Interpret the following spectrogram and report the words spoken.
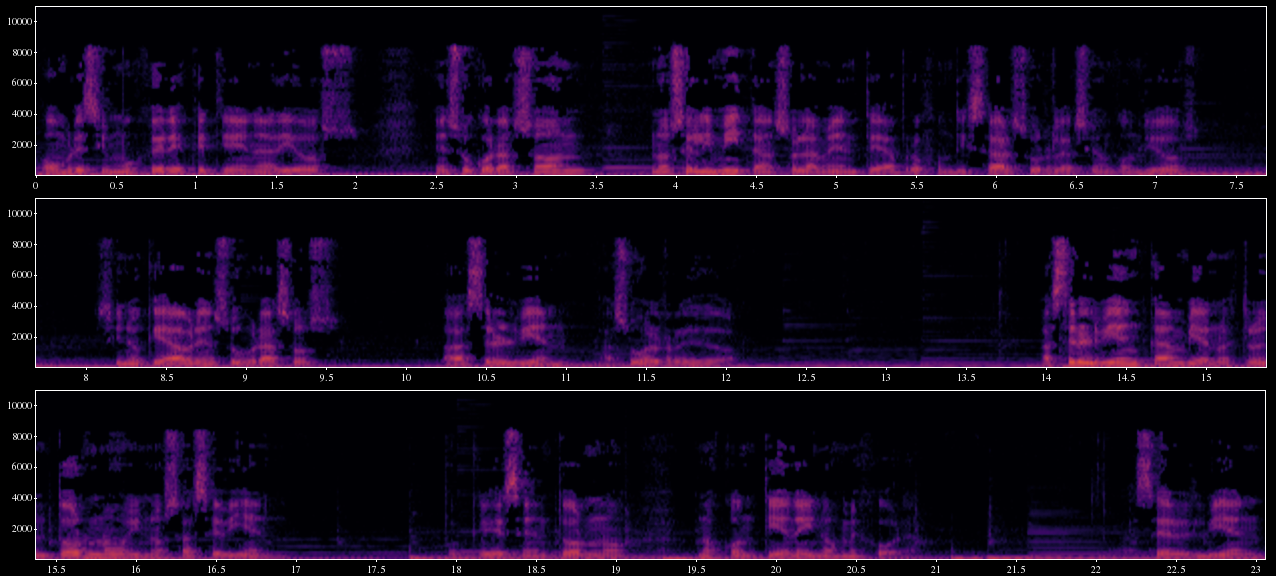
Hombres y mujeres que tienen a Dios en su corazón no se limitan solamente a profundizar su relación con Dios, sino que abren sus brazos a hacer el bien a su alrededor. Hacer el bien cambia nuestro entorno y nos hace bien, porque ese entorno nos contiene y nos mejora. Hacer el bien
